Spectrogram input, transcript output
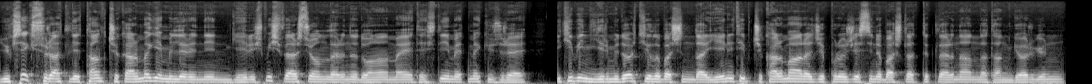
Yüksek süratli tank çıkarma gemilerinin gelişmiş versiyonlarını donanmaya teslim etmek üzere 2024 yılı başında yeni tip çıkarma aracı projesini başlattıklarını anlatan Görgün,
